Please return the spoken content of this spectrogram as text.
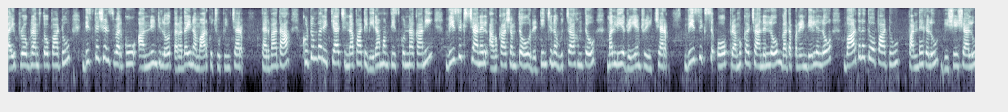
లైవ్ ప్రోగ్రామ్స్తో పాటు డిస్కషన్స్ వరకు అన్నింటిలో తనదైన మార్కు చూపించారు. తర్వాత కుటుంబ రీత్యా చిన్నపాటి విరామం తీసుకున్నా కానీ వి సిక్స్ ఛానల్ అవకాశంతో రెట్టించిన ఉత్సాహంతో మళ్ళీ రీఎంట్రీ ఇచ్చారు. వి సిక్స్ ఓ ప్రముఖ ఛానల్లో గత రెండేళ్ళలో వార్తలతో పాటు పండగలు విశేషాలు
